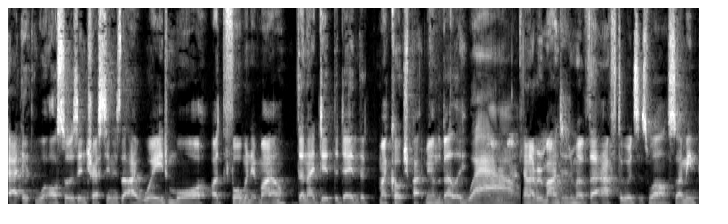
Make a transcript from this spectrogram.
it, what also is interesting is that I weighed more at the four minute mile than I did the day that my coach patted me on the belly. Wow. And I remember reminded him of that afterwards as well. So, I mean,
